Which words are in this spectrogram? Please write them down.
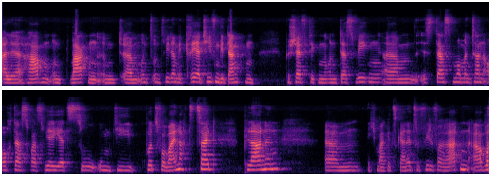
alle haben und wagen und ähm, uns, uns wieder mit kreativen Gedanken beschäftigen. Und deswegen ähm, ist das momentan auch das, was wir jetzt so um die kurz vor Weihnachtszeit planen. Ähm, ich mag jetzt gar nicht zu viel verraten, aber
